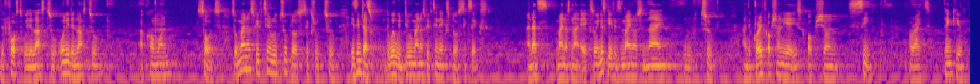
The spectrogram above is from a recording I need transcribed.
the first with the last two only the last two are common surds. So minus 15 root 2 plus 6 root 2 is same as the way we do minus 15x plus 6x. And that's minus 9x. So in this case, it's minus 9 root 2. And the correct option here is option C. All right. Thank you.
